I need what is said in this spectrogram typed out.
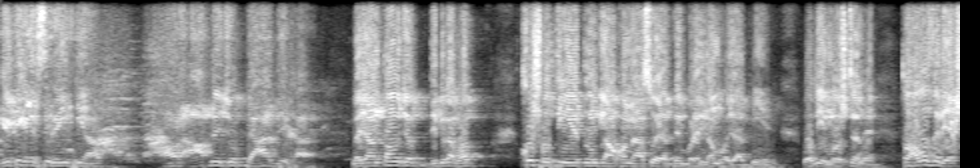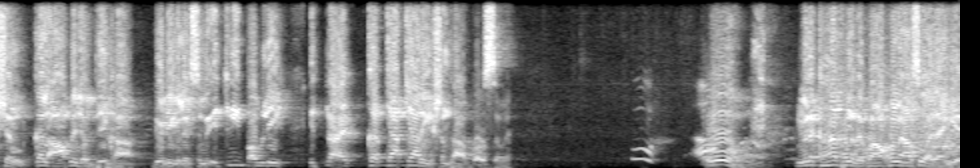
गेटी गैलेक्सी रही थी आप और आपने जो प्यार देखा मैं जानता हूँ जब दीपिका बहुत खुश होती हैं तो उनकी आँखों में आँसू आ जाते हैं बड़े नम हो जाती हैं बहुत ही इमोशनल है। तो हाउ वाज द रिएक्शन कल आपने जब देखा गेटी गैलेक्सी में इतनी पब्लिक इतना क्या क्या रिएक्शन था आपका उस समय? ओह मैंने कहा था ना देखो आँखों में आँसू आ जाएँगे।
